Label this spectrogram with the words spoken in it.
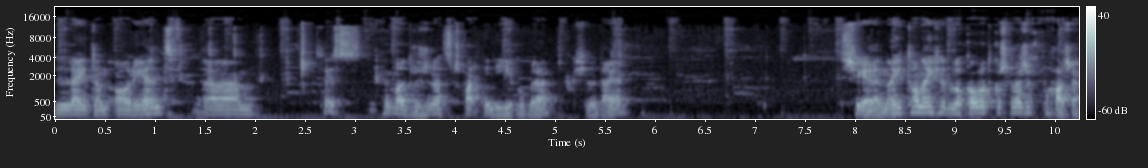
Leighton Orient. Um, to jest chyba drużyna z czwartej ligi w ogóle, jak się wydaje. 3-1. No i to na ich się odblokowało, tylko szkoda, że w pucharze.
